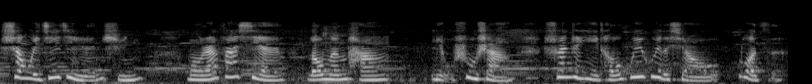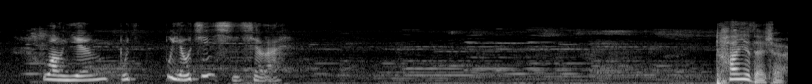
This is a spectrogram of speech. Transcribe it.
尚未接近人群，猛然发现楼门旁柳树上拴着一头灰灰的小骆子，望言不不由惊喜起来。他也在这儿。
